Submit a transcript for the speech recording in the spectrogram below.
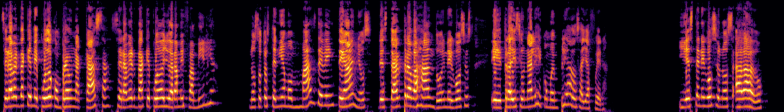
¿Será verdad que me puedo comprar una casa? ¿Será verdad que puedo ayudar a mi familia? Nosotros teníamos más de 20 años de estar trabajando en negocios eh, tradicionales y como empleados allá afuera. Y este negocio nos ha dado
